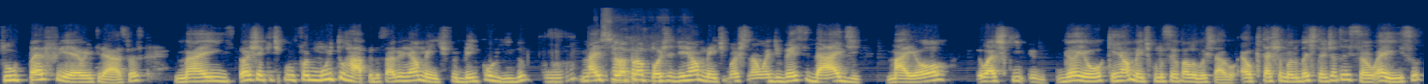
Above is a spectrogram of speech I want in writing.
super fiel, entre aspas. Mas eu achei que tipo, foi muito rápido, sabe? Realmente, foi bem corrido. Uhum, mas pela proposta de realmente mostrar uma diversidade maior, eu acho que ganhou, que realmente, como você falou, Gustavo, é o que tá chamando bastante atenção, é isso,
